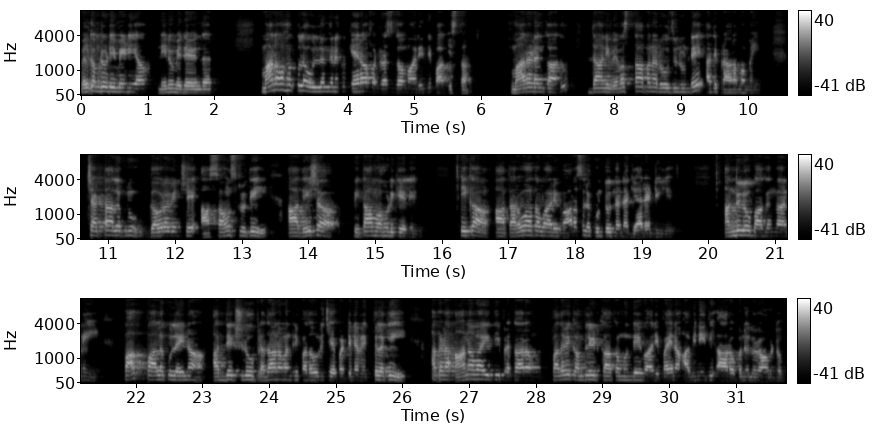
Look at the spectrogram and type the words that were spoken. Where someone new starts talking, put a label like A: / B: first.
A: Welcome to D media నేను మీ దేవేందర్. మానవ హక్కుల ఉల్లంఘనకు కేర్ ఆఫ్ అడ్రస్గా మారింది పాకిస్తాన్. మారడం కాదు దాని వ్యవస్థాపన రోజు నుండే అది ప్రారంభమైంది చట్టాలను గౌరవించే ఆ సంస్కృతి ఆ దేశ పితామహుడికే లేదు. ఇక ఆ తర్వాత వారి వారసులకు ఉంటుందన్న గ్యారంటీ లేదు. అందులో భాగంగానే పాక్ పాలకులైన అధ్యక్షుడు ప్రధానమంత్రి పదవులు చేపట్టిన వ్యక్తులకి అక్కడ ఆనవాయితీ ప్రకారం పదవి కంప్లీట్ కాకముందే వారిపైన అవినీతి ఆరోపణలు రావటం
